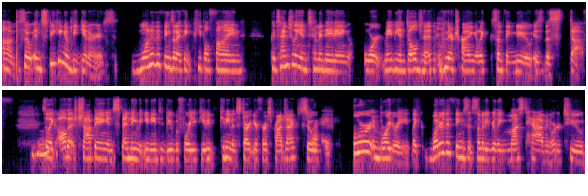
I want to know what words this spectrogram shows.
Um, so, in speaking of beginners, one of the things that I think people find potentially intimidating or maybe indulgent when they're trying like something new is the stuff. Mm-hmm. So like all that shopping and spending that you need to do before you can even start your first project. So right for embroidery like what are the things that somebody really must have in order to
